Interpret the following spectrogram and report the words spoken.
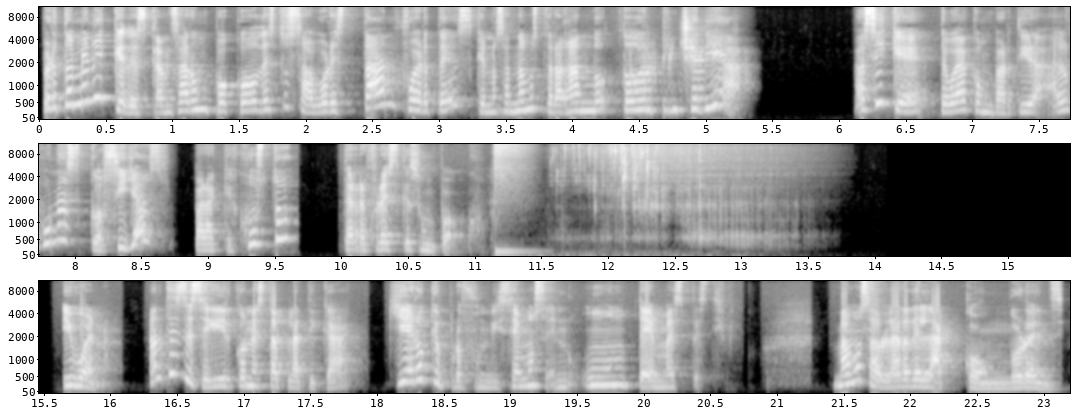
pero también hay que descansar un poco de estos sabores tan fuertes que nos andamos tragando todo el pinche día. Así que te voy a compartir algunas cosillas para que justo te refresques un poco. Y bueno, antes de seguir con esta plática, quiero que profundicemos en un tema específico. Vamos a hablar de la congruencia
